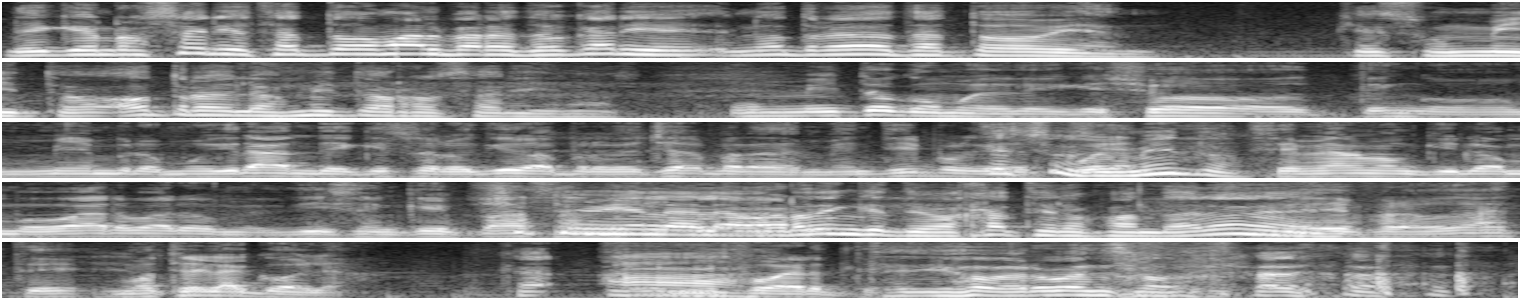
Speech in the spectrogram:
de que en Rosario está todo mal para tocar y en otro lado está todo bien que es un mito, otro de los mitos rosarinos. Un mito como el de que yo tengo un miembro muy grande, que eso lo quiero aprovechar para desmentir, porque después se me arma un quilombo bárbaro, me dicen qué pasa. Yo te vi en la labardén que te bajaste los pantalones. Me defraudaste, mostré la cola. Ah, muy fuerte. Te dio vergüenza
